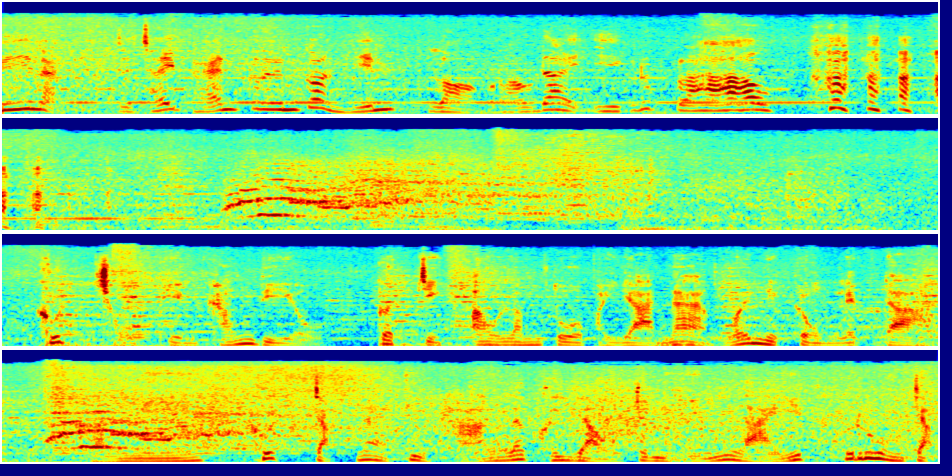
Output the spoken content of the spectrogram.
นี้น่ะ จะใช้แผนกลืนก้อนหินหลอกเราได้อีกหรือเปล่าครุฑโฉบเพียงครั้งเดียว ก็จิกเอาลำตัวพญานาคไว้ในกรงเล็บได้ ครั้งนี้ครุฑจับหน้าที่หางแล้วเขย่าจนหินไหล ร่วงจาก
